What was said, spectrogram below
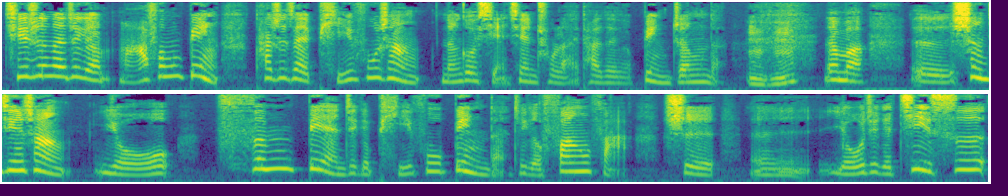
其实呢，这个麻风病它是在皮肤上能够显现出来它这个病征的。嗯哼，那么，呃，圣经上有分辨这个皮肤病的这个方法是，呃，由这个祭司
